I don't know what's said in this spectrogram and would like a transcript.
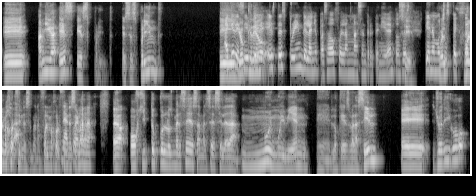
Eh, amiga, es sprint. Es sprint. Y Hay que yo decir creo. que este sprint del año pasado fue la más entretenida, entonces Sí. tiene Fue mucha el, expectativa. fue el mejor fin de semana, fue el mejor De fin de semana. Eh, ojito con los Mercedes, a Mercedes se le da muy, muy bien eh, lo que es Brasil. Eh, yo digo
